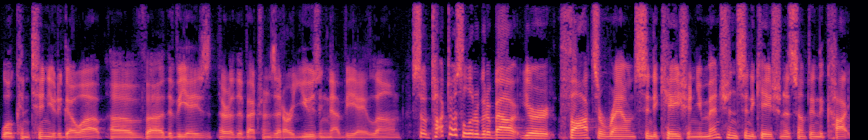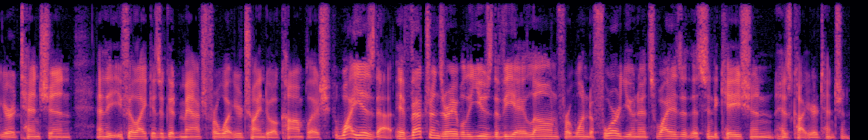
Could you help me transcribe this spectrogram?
will continue to go up of uh, the VAs or the veterans that are using that VA loan. So, talk to us a little bit about your thoughts around syndication. You mentioned syndication as something that caught your attention and that you feel like is a good match for what you're trying to accomplish. Why is that? If veterans are able to use the VA loan for one to four units, why is it that syndication has caught your attention?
